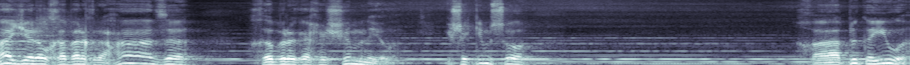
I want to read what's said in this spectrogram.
маџьара лхабарк раҳааӡа, хыбрак ахь ишымнеиуа, ишакьымсо хаатәык аиуа,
